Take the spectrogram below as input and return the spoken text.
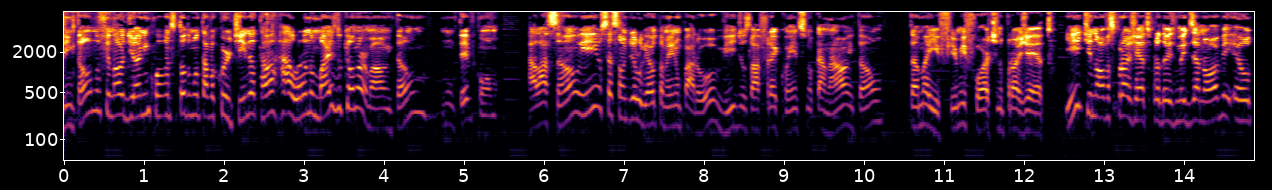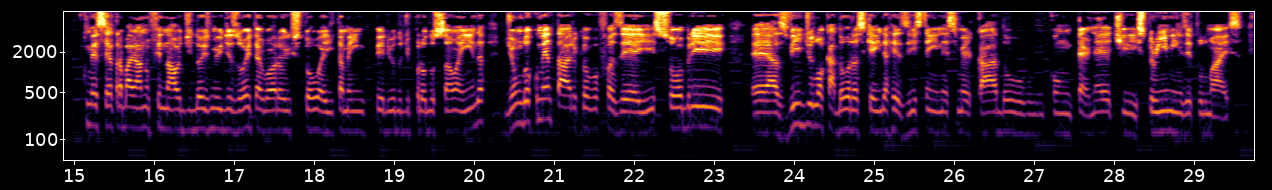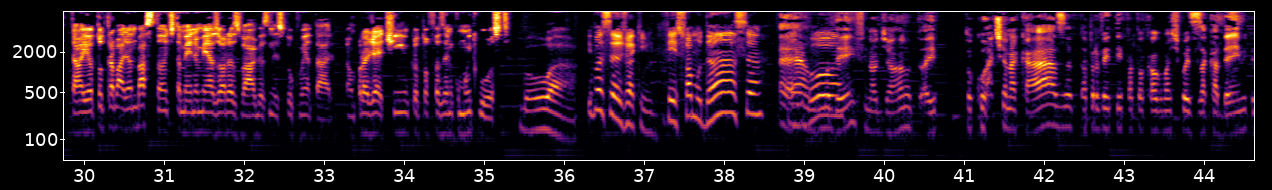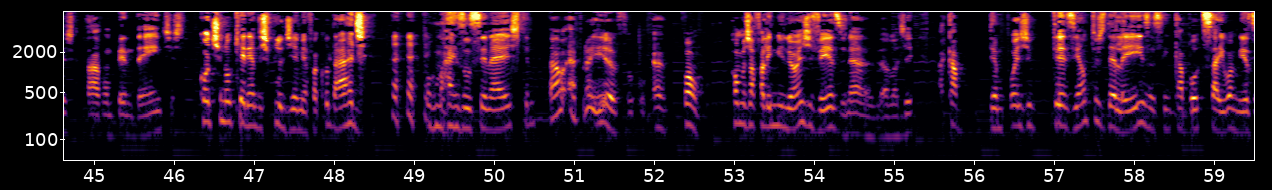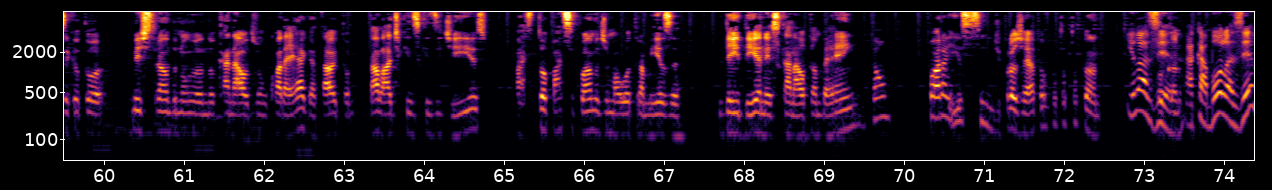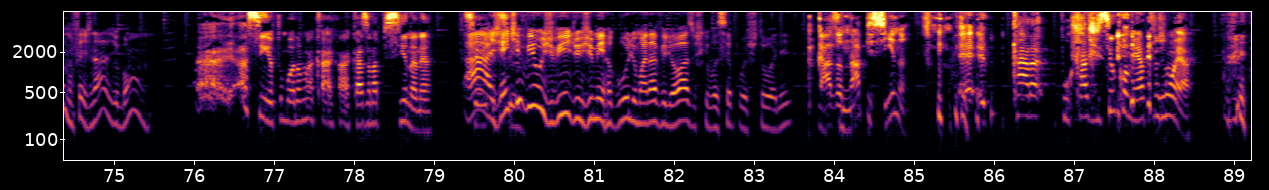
Então, no final de ano, enquanto todo mundo tava curtindo, eu tava ralando mais do que o normal. Então, não teve como. Ralação e o sessão de aluguel também não parou. Vídeos lá frequentes no canal. Então, tamo aí, firme e forte no projeto. E de novos projetos para 2019, eu comecei a trabalhar no final de 2018 e agora eu estou aí também em período de produção ainda de um documentário que eu vou fazer aí sobre é, as videolocadoras que ainda resistem nesse mercado com internet, streamings e tudo mais. Então aí eu tô trabalhando bastante também nas minhas horas vagas nesse documentário. É um projetinho que eu tô fazendo com muito gosto. Boa. E você, Joaquim? Fez só mudança? É, mudei final de ano, aí tô curtindo a casa, aproveitei pra tocar algumas coisas acadêmicas que estavam pendentes. Continuo querendo explodir a minha faculdade por mais um semestre. Então é por aí. é, bom, como já falei milhões de vezes, né, Elodie, depois de 300 delays, assim, acabou que saiu a mesa que eu tô mestrando no, no canal de um colega tal, então tá lá de 15 15 dias. Estou participando de uma outra mesa D&D nesse canal também. Então, fora isso, sim, de projeto é o que eu tô tocando. E lazer? Tocando. Acabou o lazer? Não fez nada de bom? É, assim, eu tô morando numa ca- uma casa na piscina, né? Ah, Se- a gente se- viu os vídeos de mergulho maravilhosos que você postou ali. Casa na piscina? é, é, cara, por causa de 5 metros não é.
